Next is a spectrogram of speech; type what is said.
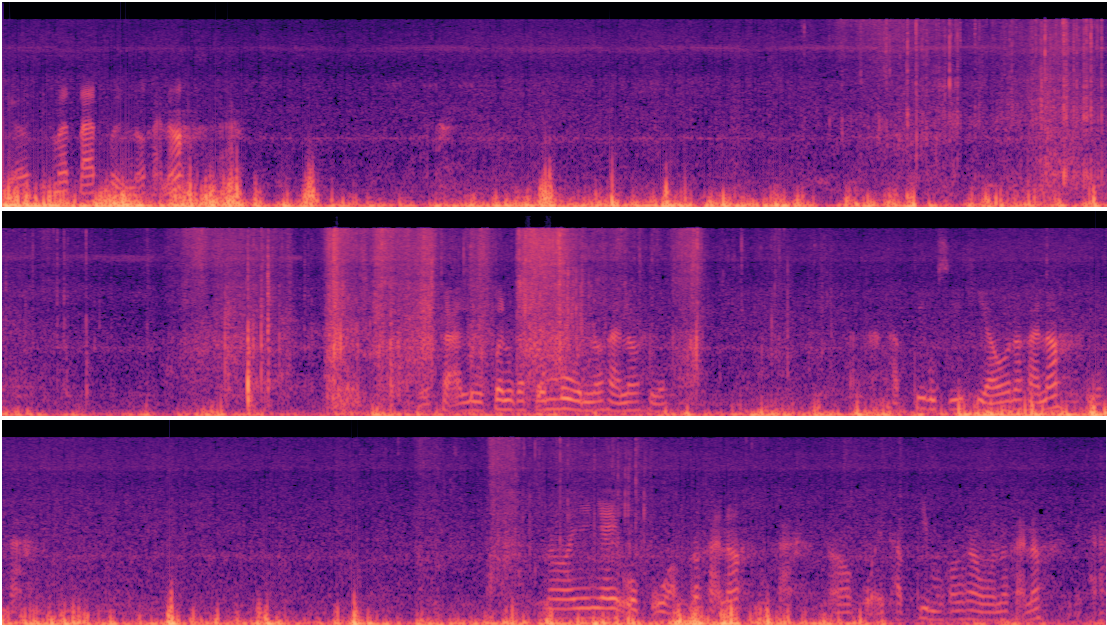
เดี๋ยวสิมาตัดเพิ่นเนาะค่ะเนาะค่ะลูกเพิ่นก็สมบูรณ์เนาะค่ะเนาะนี่ค่ะทับทิมสีเขียวนะคะเนาะนี่ค่ะนอ ใหญ่ๆอวบๆนะคะเนาะค่ะเอกล้วยทับทิมของเรานะคะเนาะนี่ค่ะ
